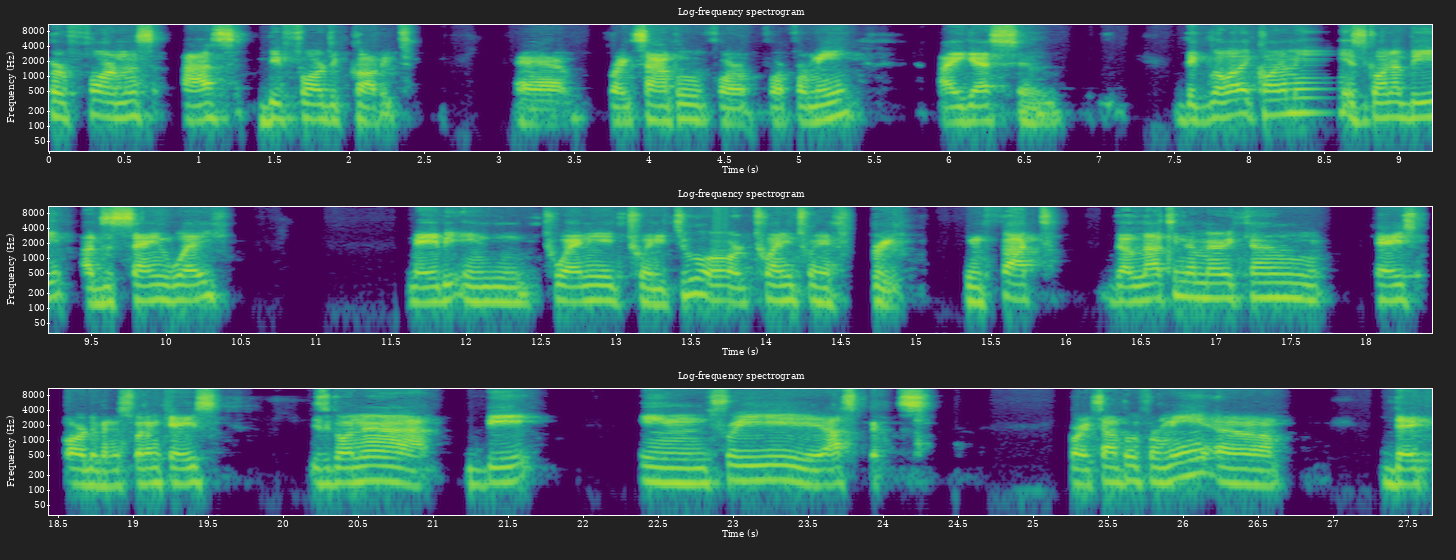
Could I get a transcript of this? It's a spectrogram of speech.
performance as before the COVID. Uh, for example, for, for, for me, I guess um, the global economy is going to be at the same way maybe in 2022 or 2023. In fact, the Latin American case or the Venezuelan case is going to be in three aspects. For example, for me, uh, the,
